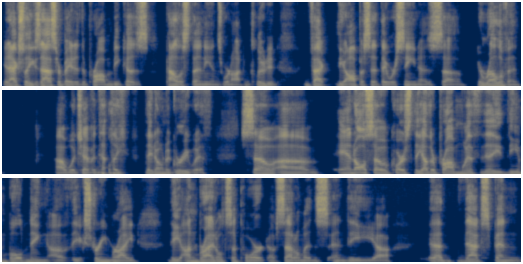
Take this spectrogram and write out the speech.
it actually exacerbated the problem because Palestinians were not included. In fact, the opposite, they were seen as uh, irrelevant, uh, which evidently they don't agree with. So, um, and also, of course, the other problem with the, the emboldening of the extreme right, the unbridled support of settlements, and the uh, uh, that's been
